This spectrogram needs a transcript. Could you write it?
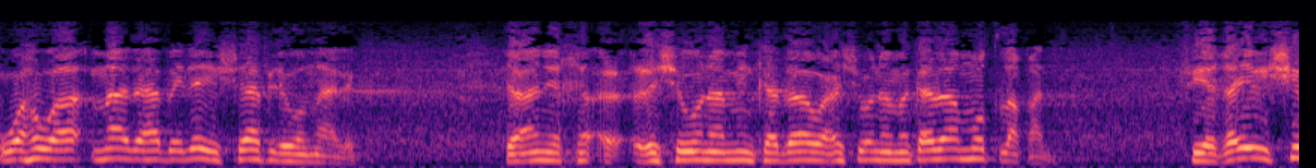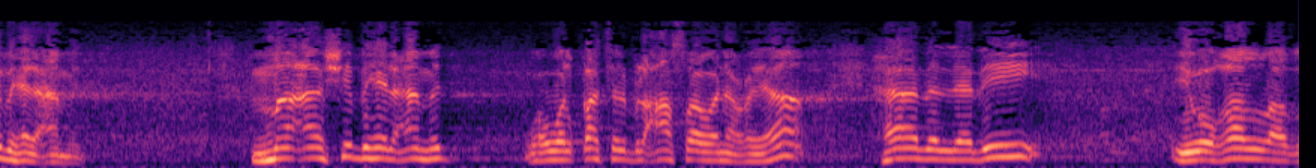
وهو ما ذهب إليه الشافعي ومالك. يعني عشرون من كذا وعشرون من كذا مطلقا في غير شبه العمد. مع شبه العمد وهو القتل بالعصا ونحوها هذا الذي يغلظ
